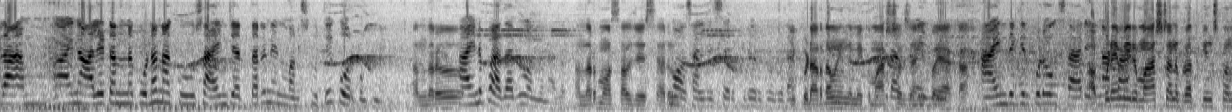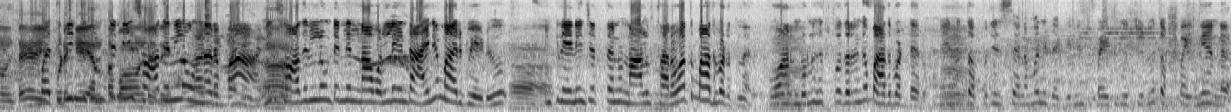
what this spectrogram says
రా- ఆయన ఆలేటన్న కూడా నాకు సాయం చేస్తారని నేను మనస్ఫూర్తిగా కోరుకుంటున్నాను. అందరూ ఆయన పాదాభి వందనాలు. అందరూ మోసాలు చేశారు. మోసాలు చేశారు ఇప్పటి వరకు కూడా. ఇప్పుడు అర్థమైంది మీకు మాస్టర్ చనిపోయాక. ఆయన దగ్గర కూడా ఒకసారి అప్పుడే మీరు మాస్టర్ని బ్రతికించుకొని ఉంటే ఇప్పటికి ఎంత బాగుండేది. స్వాధీనంలో ఉన్నారమ్మా. నీ స్వాధీనంలో ఉంటే నేను నా వల్ల ఏంటి? ఆయనే మారిపోయాడు. ఇంక నేనేం చెప్తాను? నాలుగు తర్వాత బాధపడుతున్నారు. వారం రోజులు చచ్చిపోతారని బాధపడ్డారు. నేను తప్పు చేశానమ్మా నీ దగ్గర నుంచి బయటకు వచ్చాను తప్పు అయింది అన్నారు.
